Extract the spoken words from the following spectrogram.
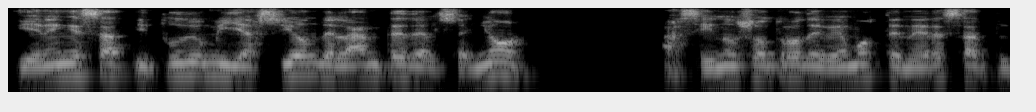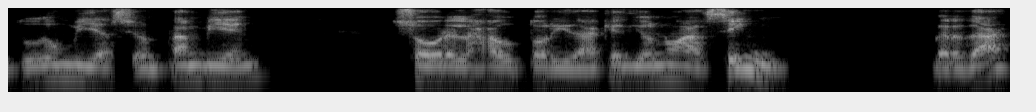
tienen esa actitud de humillación delante del Señor. Así nosotros debemos tener esa actitud de humillación también sobre las autoridades que Dios nos asigna, ¿verdad?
